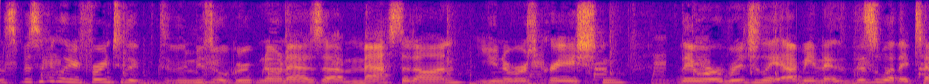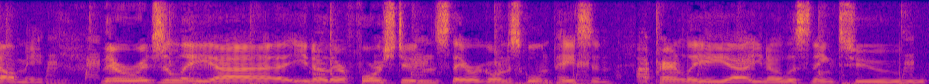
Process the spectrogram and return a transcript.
I'm specifically referring to the, to the musical group known as uh, Mastodon Universe Creation. They were originally, I mean, this is what they tell me. They were originally, uh, you know, there were four students. They were going to school in Payson. Apparently, uh, you know, listening to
